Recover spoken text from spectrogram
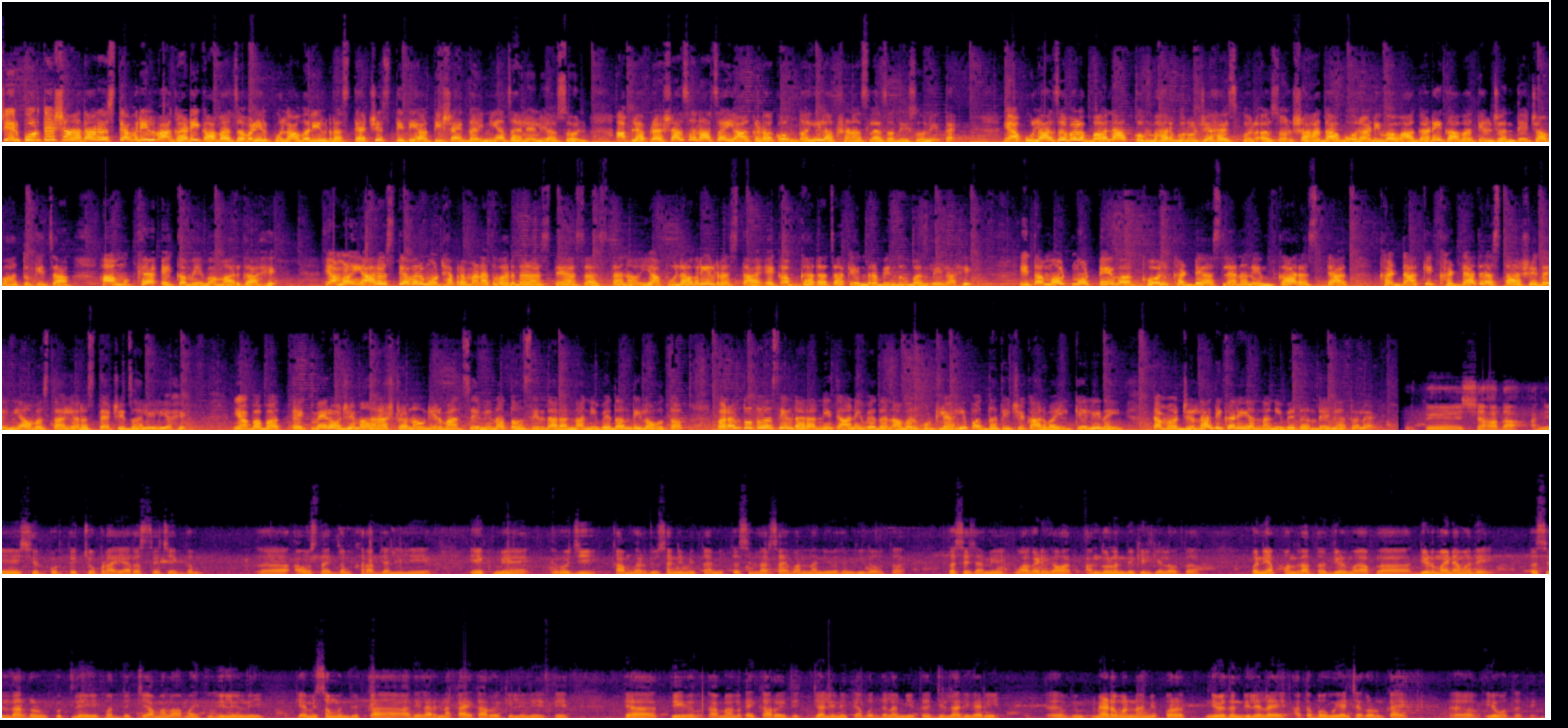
शिरपूर ते शहादा रस्त्यावरील वाघाडी गावाजवळील पुलावरील रस्त्याची स्थिती अतिशय दयनीय झालेली असून आपल्या प्रशासनाचं याकडे कोणतंही लक्ष नसल्याचं दिसून येत आहे या पुलाजवळ ब ना कुंभार गुरुजी हायस्कूल असून शहादा बोराडी व वाघाडी गावातील जनतेच्या वाहतुकीचा हा मुख्य एकमेव मार्ग आहे. यामुळे या रस्त्यावर मोठ्या प्रमाणात वर्दळ असते असं असताना या पुलावरील रस्ता एक अपघाताचा केंद्रबिंदू बनलेला आहे. इथं मोठमोठे व खोल खड्डे असल्यानं नेमका रस्त्यात खड्डा की खड्ड्यात रस्ता अशी दयनीय अवस्था या रस्त्याची झालेली आहे. याबाबत एक मे रोजी महाराष्ट्र नवनिर्माण सेनेनं तहसीलदारांना निवेदन दिलं होतं परंतु तहसीलदारांनी त्या निवेदनावर कुठल्याही पद्धतीची कारवाई केली नाही त्यामुळे जिल्हाधिकारी यांना निवेदन देण्यात आलंय. ते शहादा आणि शिरपूर ते चोपडा या रस्त्याची एकदम अवस्था एकदम खराब झालेली आहे. एक मे रोजी कामगार दिवसानिमित्त आम्ही तहसीलदार साहेबांना निवेदन दिलं होतं. तसेच आम्ही वाघाडी गावात आंदोलन देखील केलं होतं. पण या पंधरा तर दीड म- आपला दीड महिन्यामध्ये तहसीलदारकडून कुठल्याही पद्धतीची आम्हाला माहिती दिलेली नाही की आम्ही संबंधित का अधिकाऱ्यांना काय कारवाई केलेली आहे ते. त्या ती आम्हाला काही कारवाई झाली नाही. त्याबद्दल आम्ही इथं जिल्हाधिकारी मॅडमांना आम्ही परत निवेदन दिलेलं आहे. आता बघू यांच्याकडून काय हे होतं ते.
